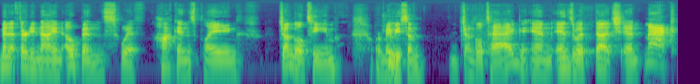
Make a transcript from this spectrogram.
minute 39 opens with Hawkins playing jungle team or maybe some jungle tag and ends with Dutch and Mac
